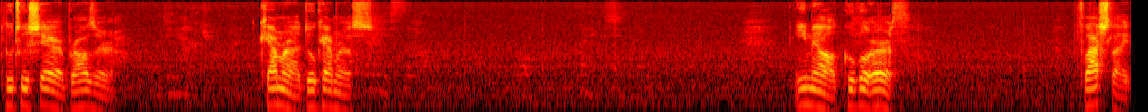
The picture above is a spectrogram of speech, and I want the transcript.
Bluetooth share, browser, camera, dual cameras. Email, Google Earth. Flashlight,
